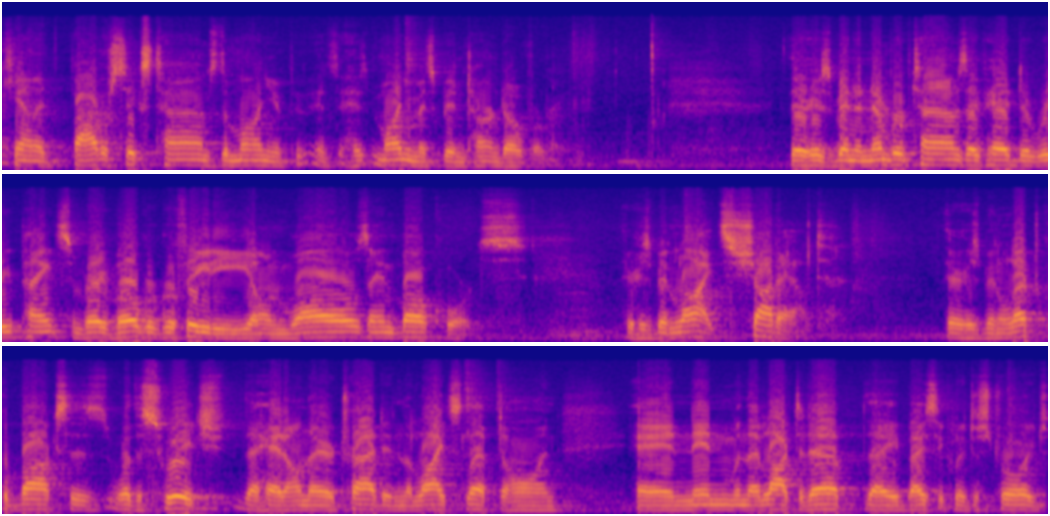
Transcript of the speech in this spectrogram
counted five or six times the monument, has- monument's been turned over. There has been a number of times they've had to repaint some very vulgar graffiti on walls and ball courts. There has been lights shot out. There has been electrical boxes where the switch they had on there tried and the lights left on. And then when they locked it up, they basically destroyed,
